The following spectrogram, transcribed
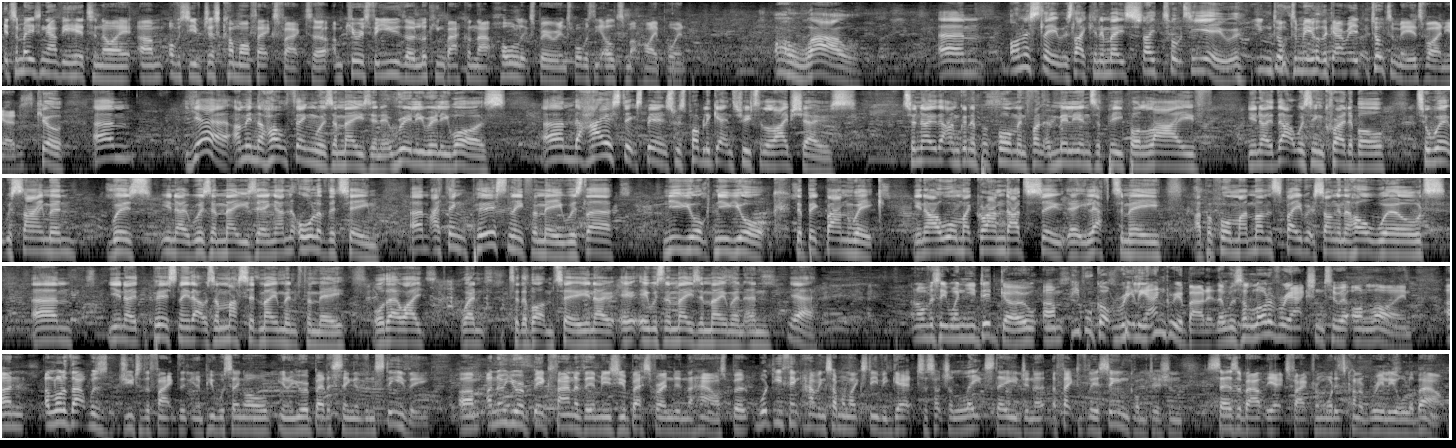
It's amazing to have you here tonight. Um, obviously, you've just come off X Factor. I'm curious for you, though, looking back on that whole experience, what was the ultimate high point? Oh, wow. Um, honestly, it was like an amazing. Should I talk to you? You can talk to me or the camera. Talk to me, it's fine, yeah. Just... Cool. Um, yeah, I mean, the whole thing was amazing. It really, really was. Um, the highest experience was probably getting through to the live shows. To know that I'm going to perform in front of millions of people live, you know, that was incredible. To work with Simon was, you know, was amazing, and all of the team. Um, I think personally for me was the New York, New York, the big band week. You know, I wore my granddad's suit that he left to me. I performed my mum's favourite song in the whole world. Um, you know, personally, that was a massive moment for me. Although I went to the bottom too, you know, it, it was an amazing moment, and yeah. And obviously, when you did go, um, people got really angry about it. There was a lot of reaction to it online. And a lot of that was due to the fact that you know people were saying, "Oh, you know, you're a better singer than Stevi." Um, I know you're a big fan of him; he's your best friend in the house. But what do you think having someone like Stevi get to such a late stage in a, effectively a singing competition says about the X Factor and what it's kind of really all about?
